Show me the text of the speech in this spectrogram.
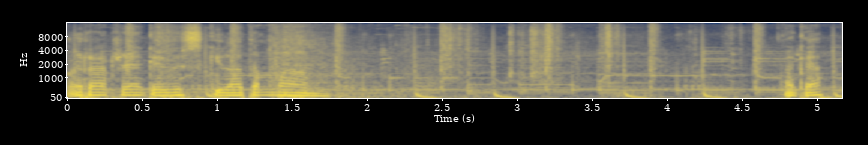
raczej jakiegoś skilla tam mam. Okej.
